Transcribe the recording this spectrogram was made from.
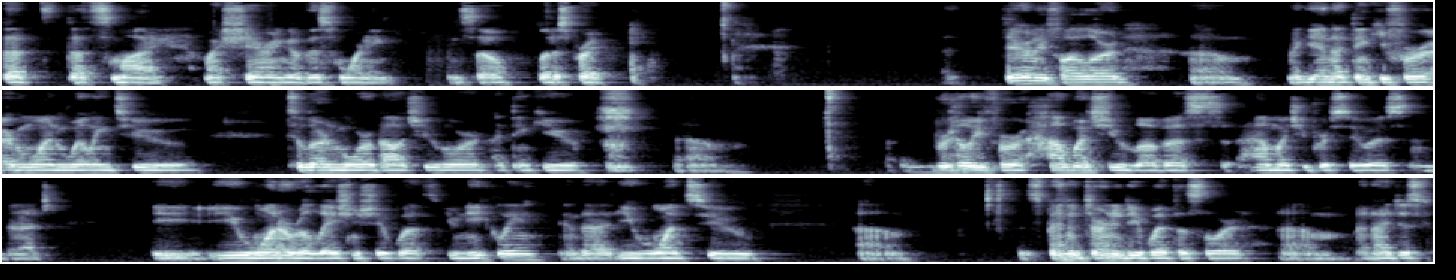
that that's my my sharing of this morning. And so let us pray. Dear Heavenly Father, Lord, um, again, I thank you for everyone willing to to learn more about you, Lord. I thank you um, really for how much you love us, how much you pursue us, and that you, want a relationship with uniquely, and that you want to um, spend eternity with us, Lord. Um, and I just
